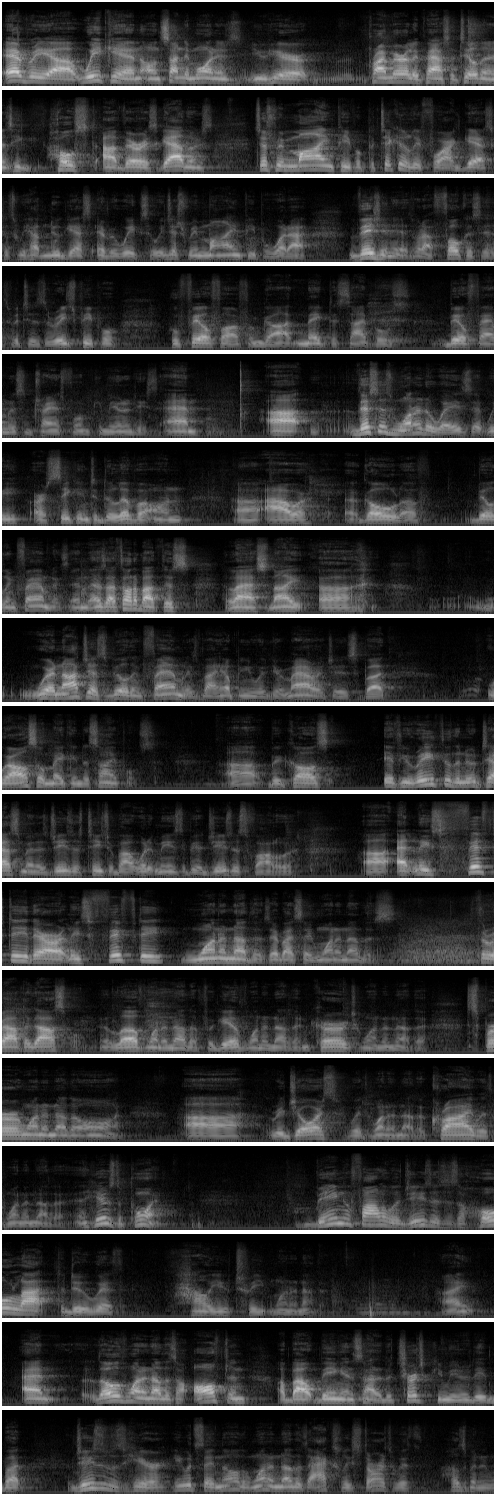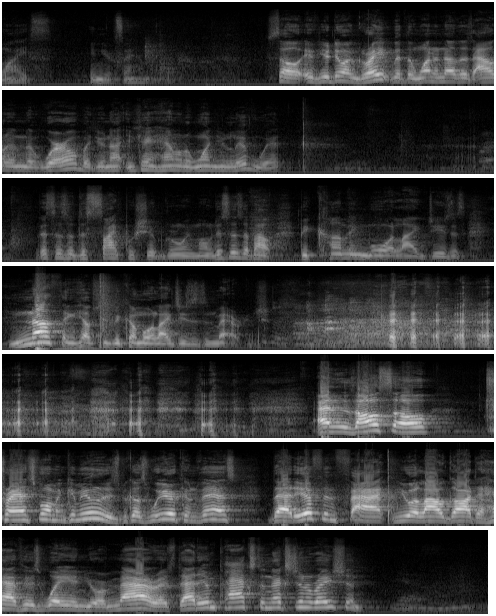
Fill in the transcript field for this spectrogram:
every uh, weekend on Sunday mornings, you hear primarily Pastor Tilden as he hosts our various gatherings, just remind people, particularly for our guests, because we have new guests every week, so we just remind people what our vision is, what our focus is, which is to reach people who feel far from God, make disciples, build families, and transform communities. And uh, this is one of the ways that we are seeking to deliver on uh, our uh, goal of building families. And as I thought about this last night, uh, we're not just building families by helping you with your marriages, but we're also making disciples. Uh, because if you read through the New Testament as Jesus teaches about what it means to be a Jesus follower, uh, at least 50, there are at least 50 one another's. Everybody say one another's throughout the gospel. Love one another, forgive one another, encourage one another, spur one another on, uh, rejoice with one another, cry with one another. And here's the point being a follower of Jesus is a whole lot to do with how you treat one another. Right? And those one another's are often about being inside of the church community, but Jesus was here, he would say, no, the one another's actually starts with husband and wife in your family. So if you're doing great with the one another's out in the world, but you're not, you can't handle the one you live with, uh, this is a discipleship growing moment. This is about becoming more like Jesus. Nothing helps you become more like Jesus in marriage. and it is also transforming communities because we are convinced that if in fact you allow God to have his way in your marriage, that impacts the next generation.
